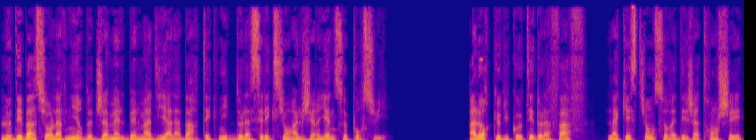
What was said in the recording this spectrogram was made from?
Le débat sur l'avenir de Jamel Belmadi à la barre technique de la sélection algérienne se poursuit. Alors que du côté de la FAF, la question serait déjà tranchée,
